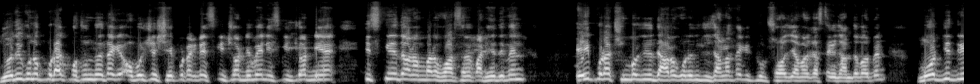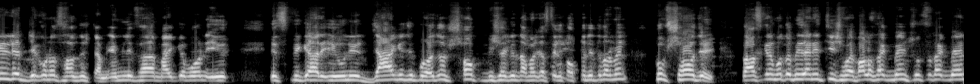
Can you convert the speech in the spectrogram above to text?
যদি কোনো প্রোডাক্ট পছন্দ হয়ে থাকে, অবশ্যই সেই প্রোডাক্টের স্ক্রিনশট নেবেন। স্ক্রিনশট নিয়ে স্ক্রিনে দেওয়া নাম্বার হোয়াটসঅ্যাপে পাঠিয়ে দেবেন। এই প্রোডাক্ট সম্পর্কে যদি আরও কোনো কিছু জানা থাকে, খুব সহজে আমার কাছ থেকে জানতে পারবেন। মসজিদ রিলেটেড যে কোনো sound system amplifier microphone speaker unit যা কিছু প্রয়োজন, সব বিষয় কিন্তু আমার কাছ থেকে তথ্য নিতে পারবেন খুব সহজেই। তো আজকের মতো বিদায় নিচ্ছি, সবাই ভালো থাকবেন, সুস্থ থাকবেন।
